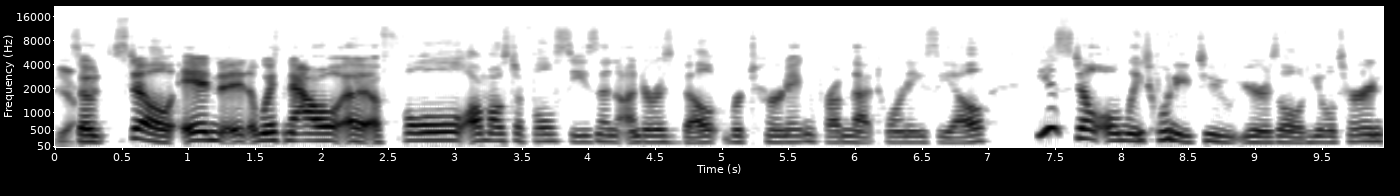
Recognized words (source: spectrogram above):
Yeah. So still in with now a, a full almost a full season under his belt returning from that torn ACL, he is still only 22 years old. He will turn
